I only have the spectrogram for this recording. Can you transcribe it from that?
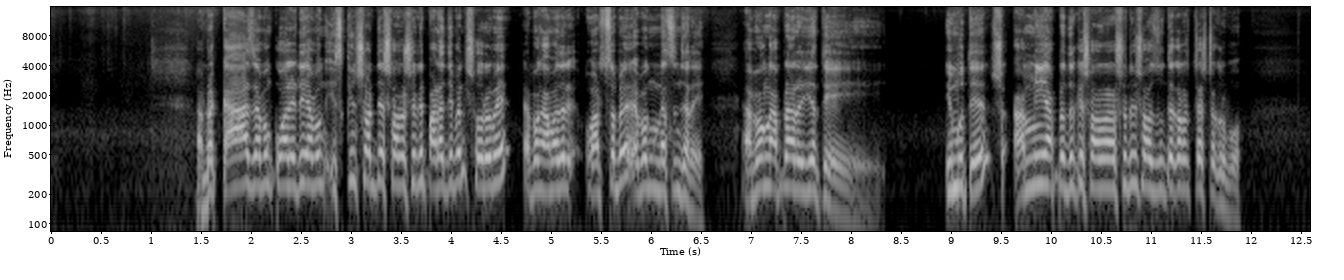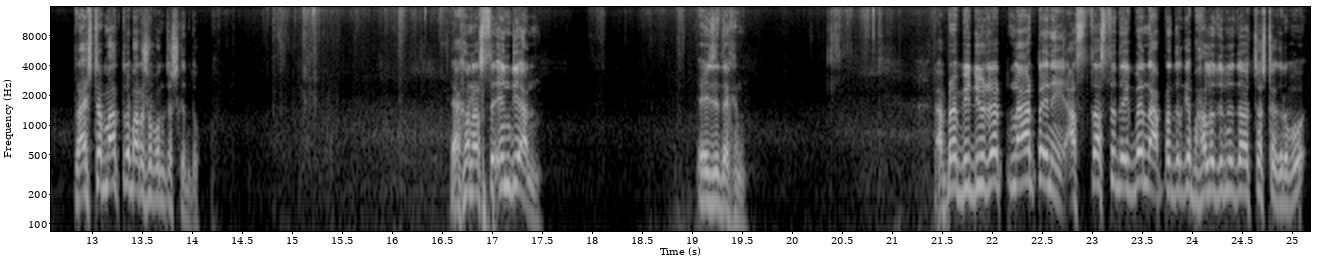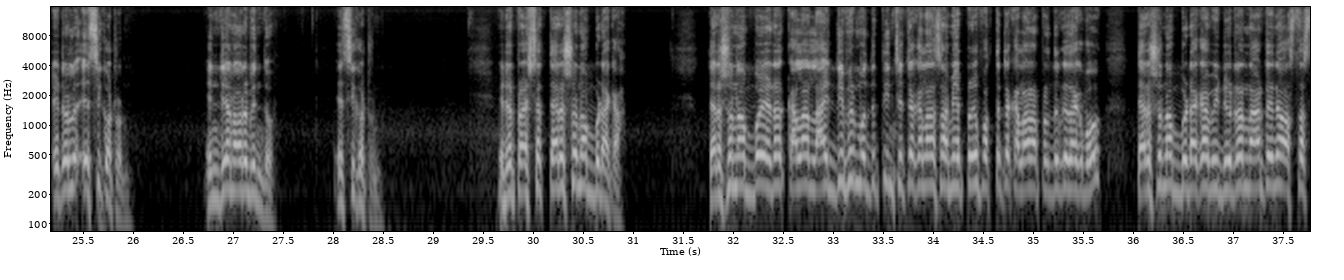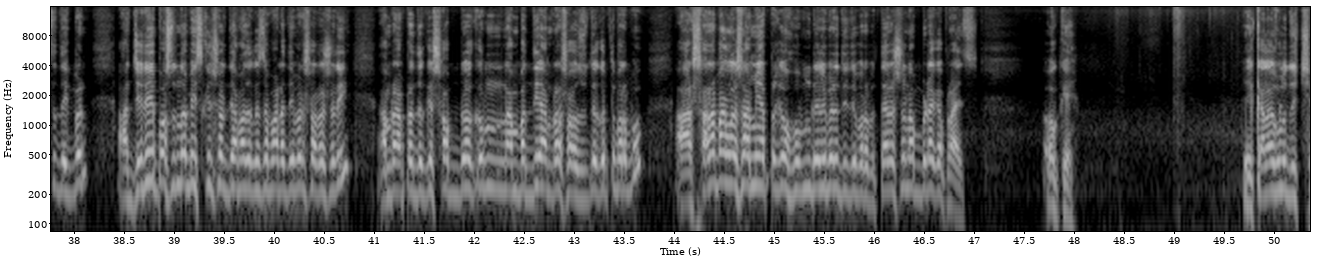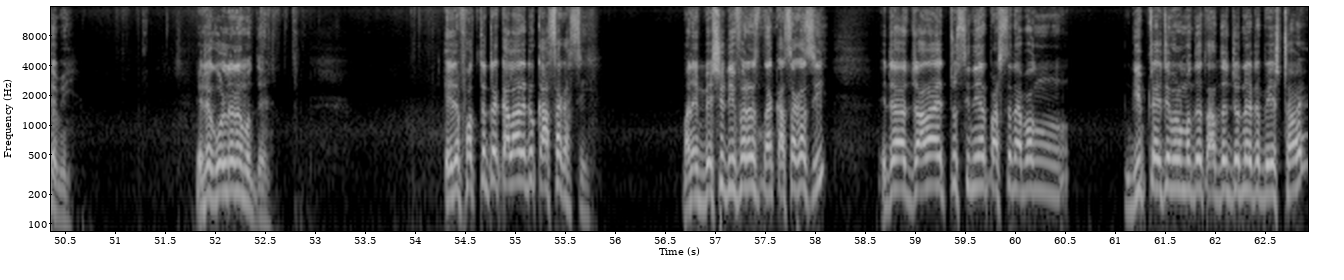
আপনার কাজ এবং কোয়ালিটি এবং স্ক্রিনশট দিয়ে সরাসরি পাঠিয়ে দেবেন শোরুমে এবং আমাদের হোয়াটসঅ্যাপে এবং মেসেঞ্জারে এবং আপনার ইয়েতে। ইমুতে আমি আপনাদেরকে সরাসরি সহযোগিতা করার চেষ্টা করব। প্রাইসটা মাত্র বারোশো পঞ্চাশ কিন্তু। এখন আসছে ইন্ডিয়ান এই যে দেখেন। আপনার ভিডিওটা না টেনে আস্তে আস্তে দেখবেন, আপনাদেরকে ভালো জিনিস দেওয়ার চেষ্টা করব। এটা হলো AC cotton. Indian Arvind. AC cotton. এটার প্রাইসটা তেরোশো টাকা। তেরোশো নব্বই, এটার কালার লাইট ডিপের মধ্যে তিন চারটা কালার আছে। আমি আপনাকে প্রত্যেকটা কালার আপনাদেরকে দেখাবো। তেরোশো নব্বই টাকা ভিডিওটা না টেনে আস্তে আস্তে দেখবেন। আর যেটাই পছন্দ হবে স্ক্রিনশট দিয়ে আমাদের কাছে পাঠিয়ে দেবেন সরাসরি। আমরা আপনাদেরকে সব রকম নাম্বার দিয়ে আমরা সহযোগিতা করতে পারব। আর সারা বাংলাদেশে আমি আপনাকে হোম ডেলিভারি দিতে পারব। তেরোশো নব্বই টাকা প্রাইস ওকে এই কালারগুলো দিচ্ছি আমি। এটা গোল্ডেনের মধ্যে। এটা প্রত্যেকটা কালার একটু কাছাকাছি। মানে বেশি ডিফারেন্স না, কাছাকাছি। এটা যারা একটু সিনিয়র পার্সন এবং গিফট আইটেমের মধ্যে তাদের জন্য এটা বেস্ট হয়।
